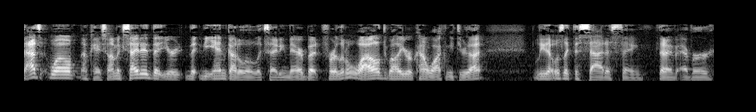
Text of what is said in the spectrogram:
That's well, okay. So I'm excited that you're that the end got a little exciting there, but for a little while, while you were kind of walking me through that, Lee, that was like the saddest thing that I've ever,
